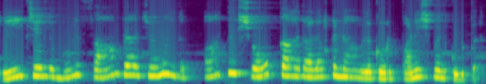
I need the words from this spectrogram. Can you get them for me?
ஏஞ்சலில் முழு சாம்ராஜ்யமும் இதை பார்த்து ஷாக் ஆகிற அளவுக்கு நான் அவளுக்கு ஒரு பனிஷ்மெண்ட் கொடுப்பேன்.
